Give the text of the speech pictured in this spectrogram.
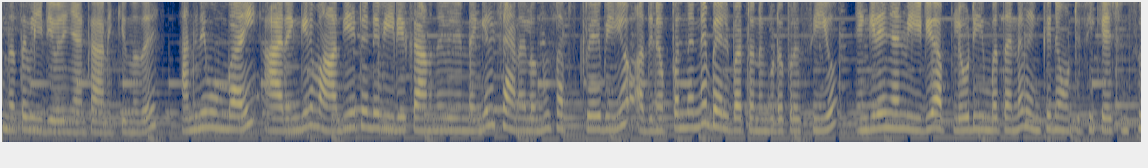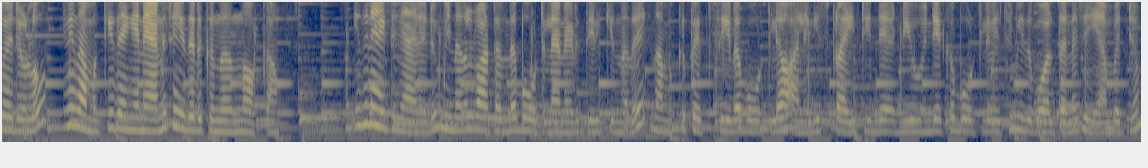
ഇന്നത്തെ വീഡിയോയിൽ ഞാൻ കാണിക്കുന്നത്. അതിനു മുമ്പായി ആരെങ്കിലും ആദ്യമായിട്ട് എന്റെ വീഡിയോ കാണുന്നവരുണ്ടെങ്കിൽ ചാനൽ ഒന്ന് സബ്സ്ക്രൈബ് ചെയ്യൂ. അതിനൊപ്പം തന്നെ ബെൽ ബട്ടണും കൂടെ പ്രസ് ചെയ്യൂ. എങ്കിലേ ഞാൻ വീഡിയോ അപ്ലോഡ് ചെയ്യുമ്പോൾ തന്നെ നിങ്ങൾക്ക് നോട്ടിഫിക്കേഷൻസ് വരുള്ളൂ. ഇനി നമുക്ക് ഇതെങ്ങനെയാണ് ചെയ്തെടുക്കുന്നതെന്ന് നോക്കാം. ഇതിനായിട്ട് ഞാനൊരു മിനറൽ വാട്ടറിന്റെ ബോട്ടിലാണ് എടുത്തിരിക്കുന്നത്. നമുക്ക് പെപ്സിയുടെ ബോട്ടിലോ അല്ലെങ്കിൽ സ്പ്രൈറ്റിന്റെ ഡ്യൂവിന്റെ ഒക്കെ ബോട്ടിൽ വെച്ചും ഇതുപോലെ തന്നെ ചെയ്യാൻ പറ്റും.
